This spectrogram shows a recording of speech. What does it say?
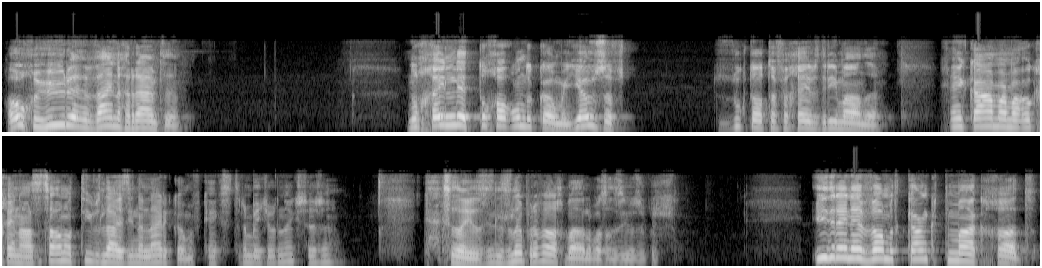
Hoge huren en weinig ruimte. Nog geen lid, toch al onderkomen. Jozef zoekt al te vergeefs drie maanden. Geen kamer, maar ook geen haast. Het zijn allemaal tyfuslijsten die naar Leiden komen. Even kijken, zit er een beetje wat leuks tussen? Kijk ze dan, joh. ze ze lopen er wel gebouwen als asielzoekers. Iedereen heeft wel met kanker te maken gehad.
